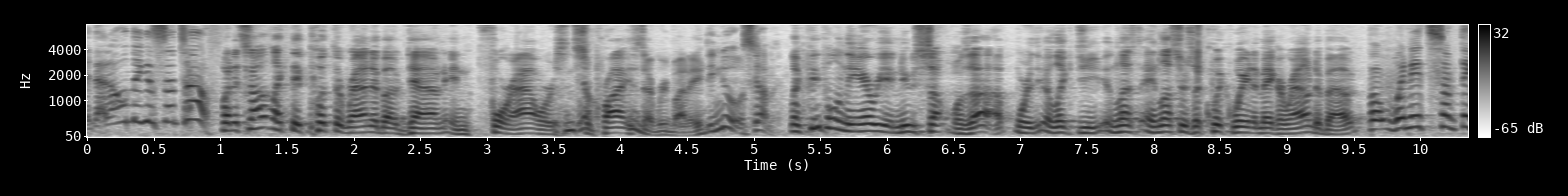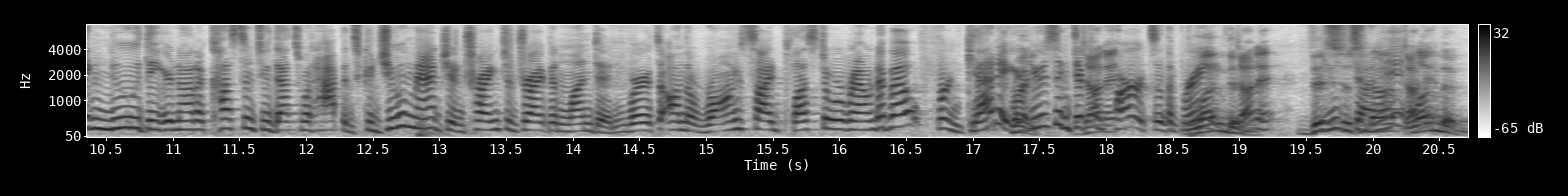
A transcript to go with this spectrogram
I don't think it's that tough. But it's not like they put the roundabout down in four hours and surprised everybody. They knew it was coming. Like people in the area knew something was up. Where like, do you, unless unless there's a quick way to make a roundabout. But when it's something new that you're not accustomed to, that's what happens. Could you imagine trying to drive in London where it's on the wrong side plus to a roundabout? Forget it. Right. You're using different Done it. parts of the brain. London. Done it. This You've is not it. London.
